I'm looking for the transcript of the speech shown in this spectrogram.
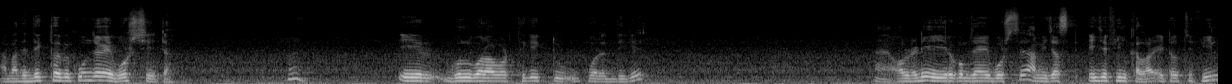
আমাদের দেখতে হবে কোন জায়গায় বসছে এটা। হুম? এর গোল বরাবর থেকে একটু উপরের দিকে। হ্যাঁ অলরেডি এইরকম জায়গায় বসছে। আমি জাস্ট এই যে ফিল কালার এটা হচ্ছে ফিল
